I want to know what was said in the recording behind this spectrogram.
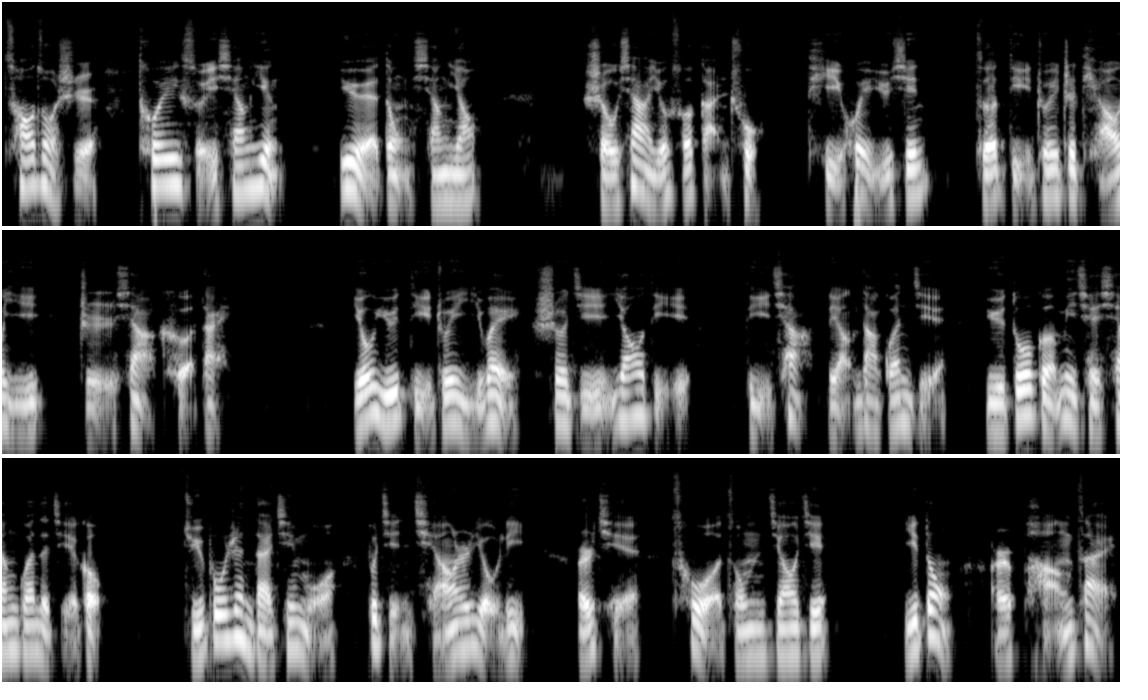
操作时推随相应，跃动相邀，手下有所感触，体会于心，则骶椎之调移指下可待。由于骶椎移位涉及腰骶、骶髂两大关节。与多个密切相关的结构，局部韧带筋膜不仅强而有力，而且错综交接，一动而旁在，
